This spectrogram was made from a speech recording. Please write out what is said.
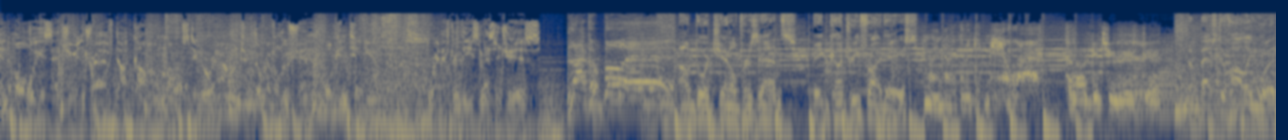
and always at jimandtrav.com. Stick around. The Revolution will continue right after these messages. Like a bullet. Outdoor Channel presents Big Country Fridays. You ain't never gonna get me alive. And I'll get you there dead. The best of Hollywood,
